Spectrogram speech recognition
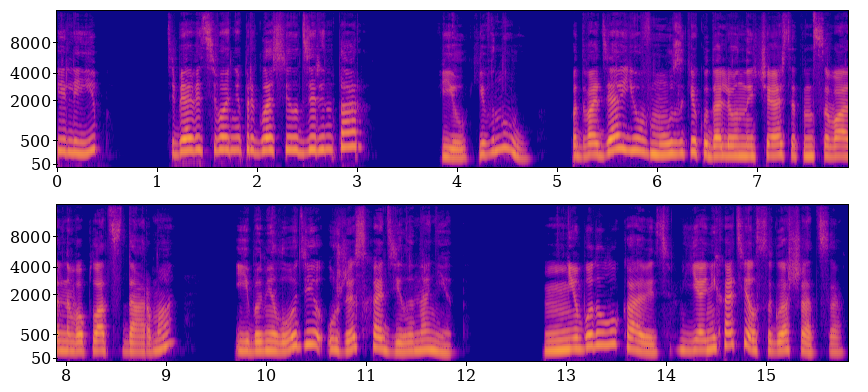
«Филипп, Тебя ведь сегодня пригласил Дерентар?» Фил кивнул, подводя ее в музыке к удаленной части танцевального плацдарма, ибо мелодия уже сходила на нет. «Не буду лукавить, я не хотел соглашаться,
